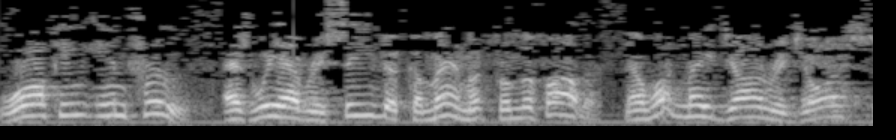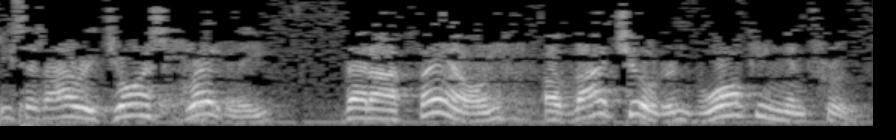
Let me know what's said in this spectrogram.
walking in truth, as we have received a commandment from the Father. Now, what made John rejoice? He says, I rejoice greatly that I found of thy children walking in truth,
